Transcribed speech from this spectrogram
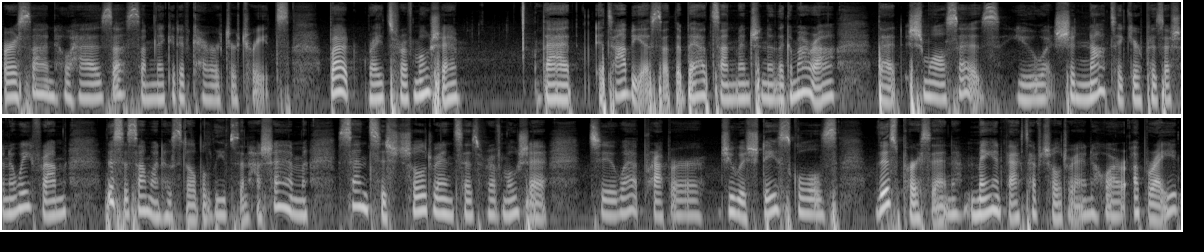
or a son who has uh, some negative character traits. But, writes Rav Moshe, that it's obvious that the bad son mentioned in the Gemara that Shmuel says you should not take your possession away from. This is someone who still believes in Hashem, sends his children, says Rav Moshe, to uh, proper Jewish day schools. This person may in fact have children who are upright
